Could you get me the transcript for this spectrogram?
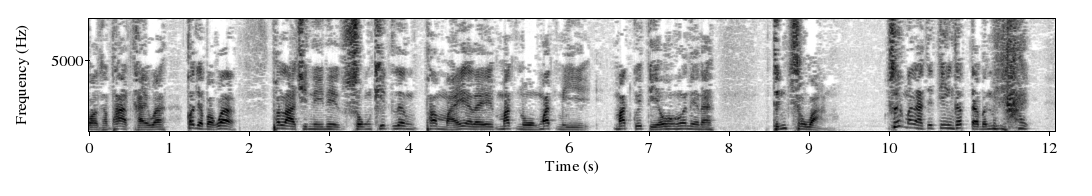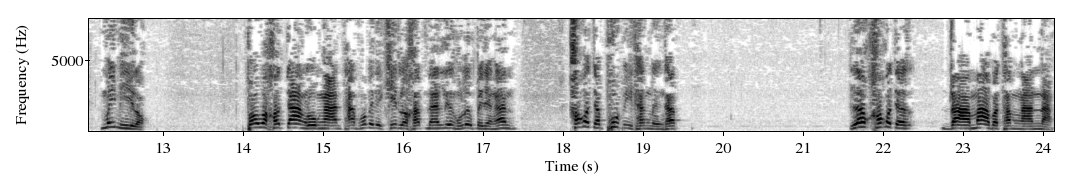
ก่อนสัมภาษณ์ใครวะก็จะบอกว่าพระราชินีเนี่ยทรงคิดเรื่องผ้าไหมอะไร มัดโหนงมัดหมีมัดก๋วยเตี๋ยวของเขาเนี่ยนะ ถึงสว่าง ซึ่งมันอาจจะจริงครับ แต่มันไม่ใช่ไม่มีหรอก เพราะว่าเขาจ้างโรงงานทำเขาไม่ได้คิดหรอกครับนะเรื่องของเรื่องเป็นอย่างนั้นเขาก็จะพูดอีกทางหนึ่งครับ แล้วเขาก็จะดราม่าว่าทำงานหนัก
